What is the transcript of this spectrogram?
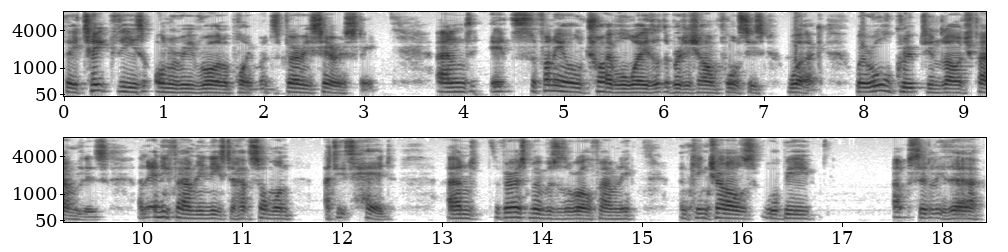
they take these honorary royal appointments very seriously. And it's the funny old tribal way that the British Armed Forces work. We're all grouped in large families, and any family needs to have someone at its head. And the various members of the royal family and King Charles will be absolutely there,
